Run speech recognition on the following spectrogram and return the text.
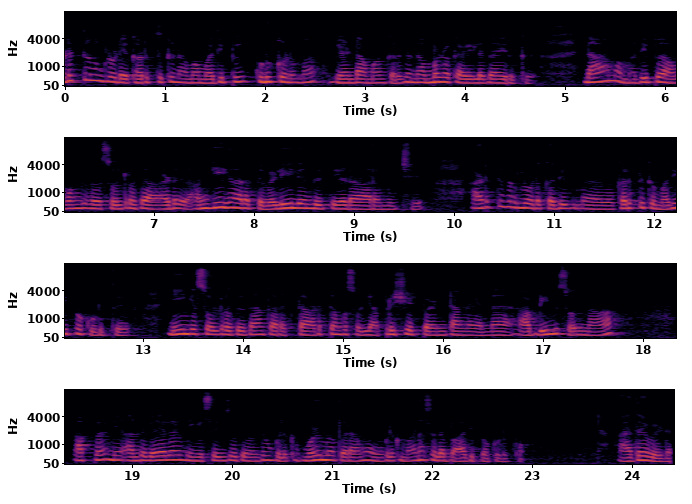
அடுத்தவங்களுடைய கருத்துக்கு நாம் மதிப்பு கொடுக்கணுமா வேண்டாமாங்கிறது நம்மளோட கையில் தான் இருக்குது நாம் மதிப்பு அவங்க சொல்கிறத அடு அங்கீகாரத்தை வெளியிலேருந்து தேட ஆரம்பித்து அடுத்தவர்களோட கதி கருத்துக்கு மதிப்பை கொடுத்து நீங்கள் சொல்கிறது தான் கரெக்டாக அடுத்தவங்க சொல்லி அப்ரிஷியேட் பண்ணிட்டாங்க என்ன அப்படின்னு சொன்னால் அப்போ நீ அந்த வேலை நீங்கள் செஞ்சது வந்து உங்களுக்கு முழுமை பெறாமல் உங்களுக்கு மனசில் பாதிப்பை கொடுக்கும். அதை விட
